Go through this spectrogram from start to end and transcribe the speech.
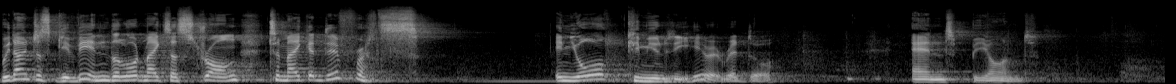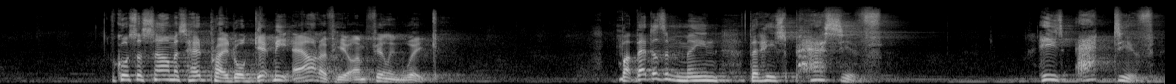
We don't just give in, the Lord makes us strong to make a difference in your community here at Red Door and beyond. Of course, the psalmist had prayed, Lord, get me out of here, I'm feeling weak. But that doesn't mean that he's passive, he's active.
